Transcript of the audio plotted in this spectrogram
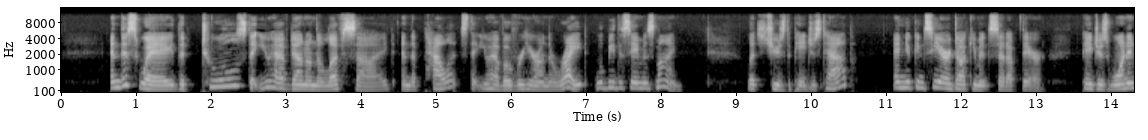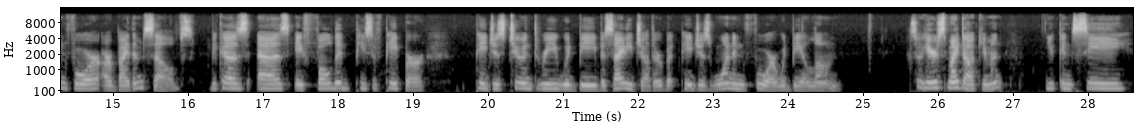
And this way, the tools that you have down on the left side and the palettes that you have over here on the right will be the same as mine. Let's choose the Pages tab, and you can see our documents set up there. Pages 1 and 4 are by themselves because as a folded piece of paper, pages 2 and 3 would be beside each other, but pages 1 and 4 would be alone. So here's my document. You can see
